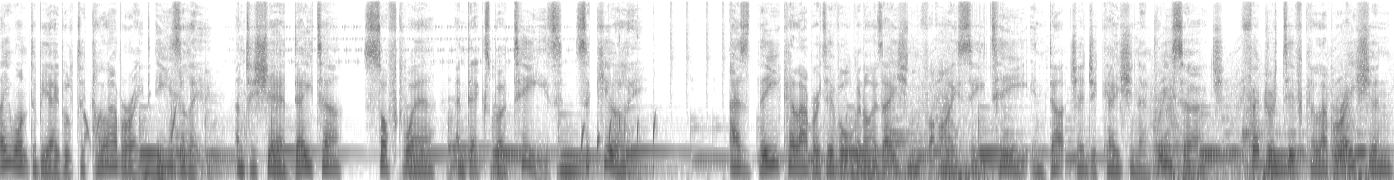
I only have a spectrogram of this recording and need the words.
They want to be able to collaborate easily and to share data, software and expertise securely. As the collaborative organisation for ICT in Dutch education and research, federative collaboration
